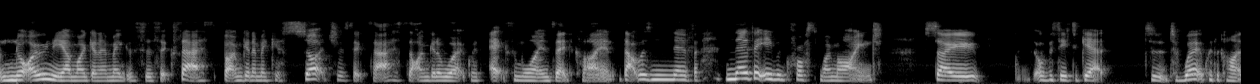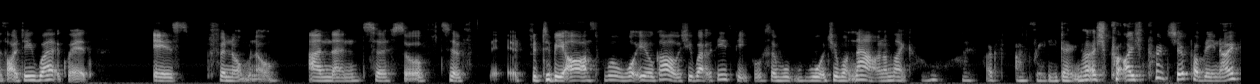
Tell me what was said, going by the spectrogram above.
not only am i going to make this a success but i'm going to make it such a success that i'm going to work with x and y and z client. That was never never even crossed my mind. So obviously to get to, to work with the clients i do work with is phenomenal and then to sort of to for, to be asked, well, what are your goals? You work with these people, so what, what do you want now? And I'm like, oh, I, I, really don't know. I should, I should probably know,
